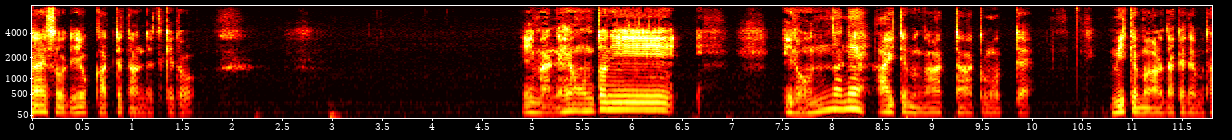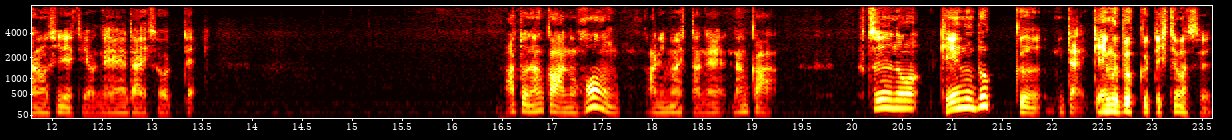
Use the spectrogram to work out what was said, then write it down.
ダイソーでよく買ってたんですけど、今ね、本当に、いろんなね、アイテムがあったと思って、見て回るだけでも楽しいですよね、ダイソーって。あとなんかあの本ありましたね。なんか、普通のゲームブックみたい。ゲームブックって知ってます？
